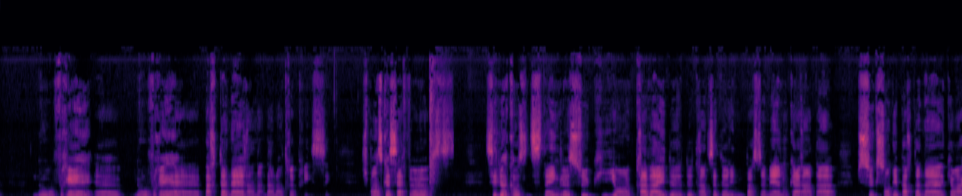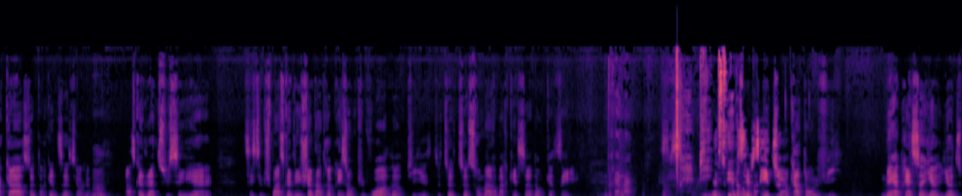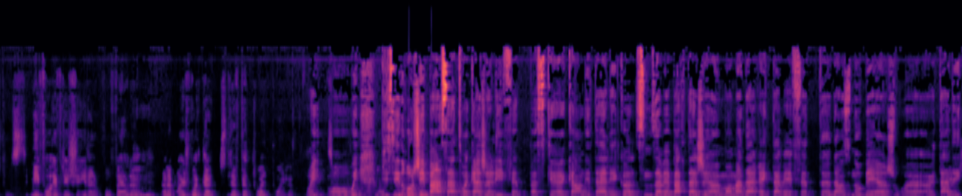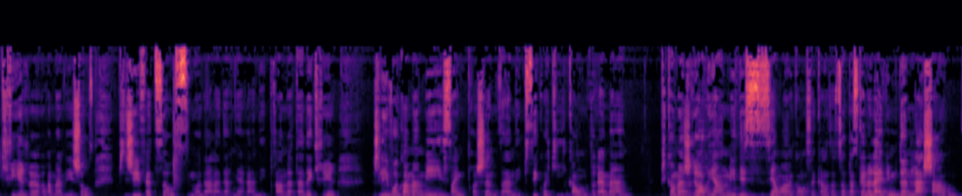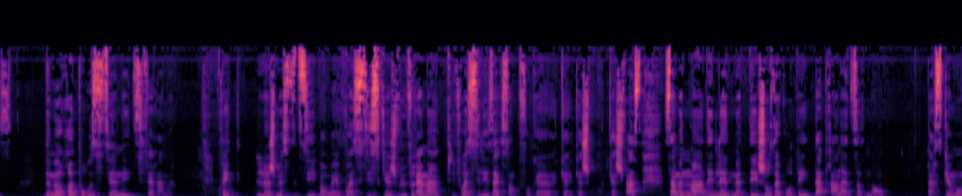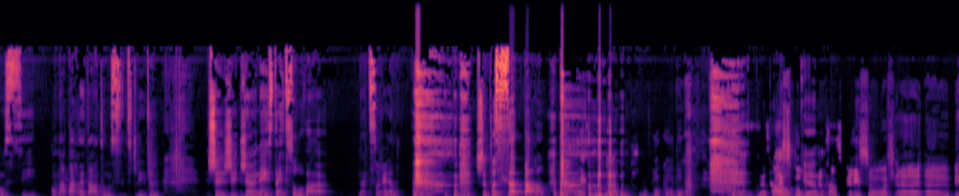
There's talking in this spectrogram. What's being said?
nos vrais, euh, nos vrais euh, partenaires dans l'entreprise. Je pense que ça fait, c'est là qu'on se distingue, ceux qui ont un travail de, de 37 heures et demie par semaine ou 40 heures, puis ceux qui sont des partenaires qui ont à cœur cette organisation-là. Mm. Je pense que là-dessus, c'est, euh, je pense que les chefs d'entreprise ont pu voir, là, puis tu, tu, as sûrement remarqué ça, donc c'est... Vraiment. Puis c'est dur quand on le vit, mais après ça, il y a, du positif. Mais il faut réfléchir, hein? Il faut faire le, mhm. le, point. Je vois que tu l'as fait, toi, le point, là. Oui, oui, oui. Puis c'est drôle, j'ai pensé à toi quand je l'ai fait, parce que quand on était à l'école, tu nous avais partagé un moment d'arrêt que tu avais fait euh, dans une auberge ou euh, un temps d'écrire euh, vraiment des choses. Puis j'ai fait ça aussi, moi, dans la dernière année. Prendre le temps d'écrire, je les vois comment mes cinq prochaines années, puis c'est quoi qui mhm. compte vraiment? Puis comment je réoriente mes décisions en conséquence de ça, parce que là, la vie me donne la chance de me repositionner différemment. Fait que là, je me suis dit, bon, ben voici ce que je veux vraiment, puis voici les actions qu'il faut que, que, que, je, que je fasse. Ça m'a demandé de mettre des choses de côté, d'apprendre à dire non, parce que moi aussi, on en parlait tantôt aussi toutes les deux, j'ai un instinct de sauveur naturel. je sais pas si ça te parle. oui, ça me parle beaucoup, beaucoup, beaucoup. J'espère c'est pas euh, de transférer ça au B.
